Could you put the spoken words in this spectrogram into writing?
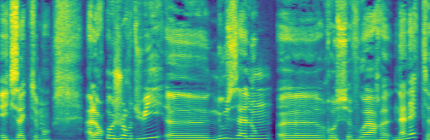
Exactement. Alors aujourd'hui, euh, nous allons euh, recevoir Nanette.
